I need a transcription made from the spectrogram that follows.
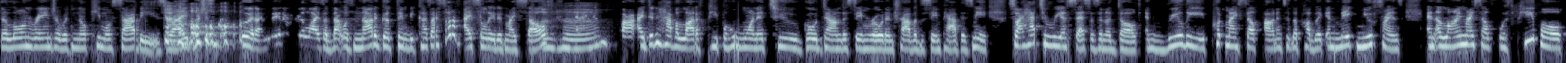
the Lone Ranger with no kemosabis, right? Which is not good. I later realized that that was not a good thing because I sort of isolated myself. Mm-hmm. And I didn't, I didn't have a lot of people who wanted to go down the same road and travel the same path as me. So I had to reassess as an adult and really put myself out into the public and make new friends and align myself with people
